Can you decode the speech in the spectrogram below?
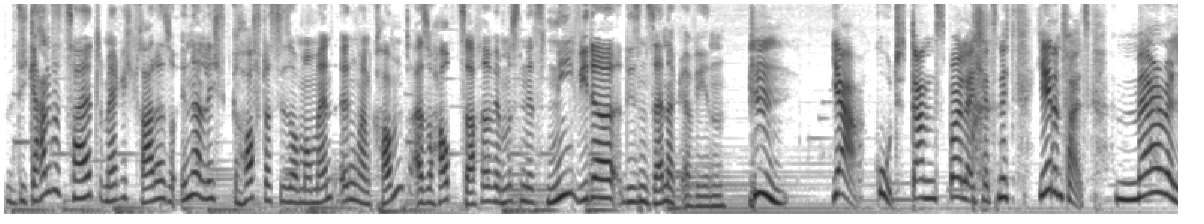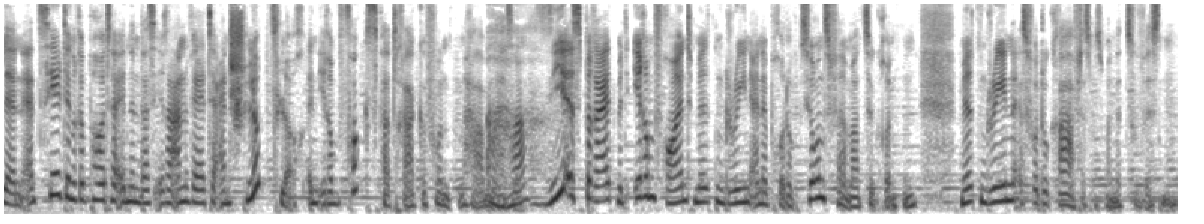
die ganze Zeit, merke ich gerade, so innerlich gehofft, dass dieser Moment irgendwann kommt. Also Hauptsache, wir müssen jetzt nie wieder diesen Zenek erwähnen. Ja, gut, dann spoiler ich jetzt nicht. Jedenfalls, Marilyn erzählt den ReporterInnen, dass ihre Anwälte ein Schlupfloch in ihrem Fox-Vertrag gefunden haben. Also, sie ist bereit, mit ihrem Freund Milton Green eine Produktionsfirma zu gründen. Milton Green ist Fotograf, das muss man dazu wissen.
